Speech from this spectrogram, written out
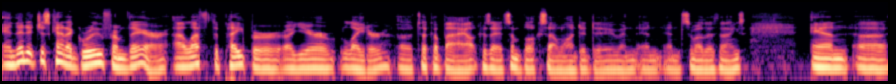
and then it just kind of grew from there. I left the paper a year later, uh, took a buyout because I had some books I wanted to do and, and, and some other things. And uh,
